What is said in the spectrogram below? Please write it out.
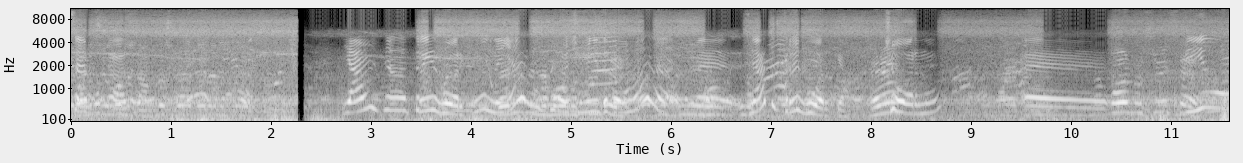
все показую. Я вам зняла три горки. Ну не я, ну, мені допомагала е, зняти три горки. Чорну, е, білу.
